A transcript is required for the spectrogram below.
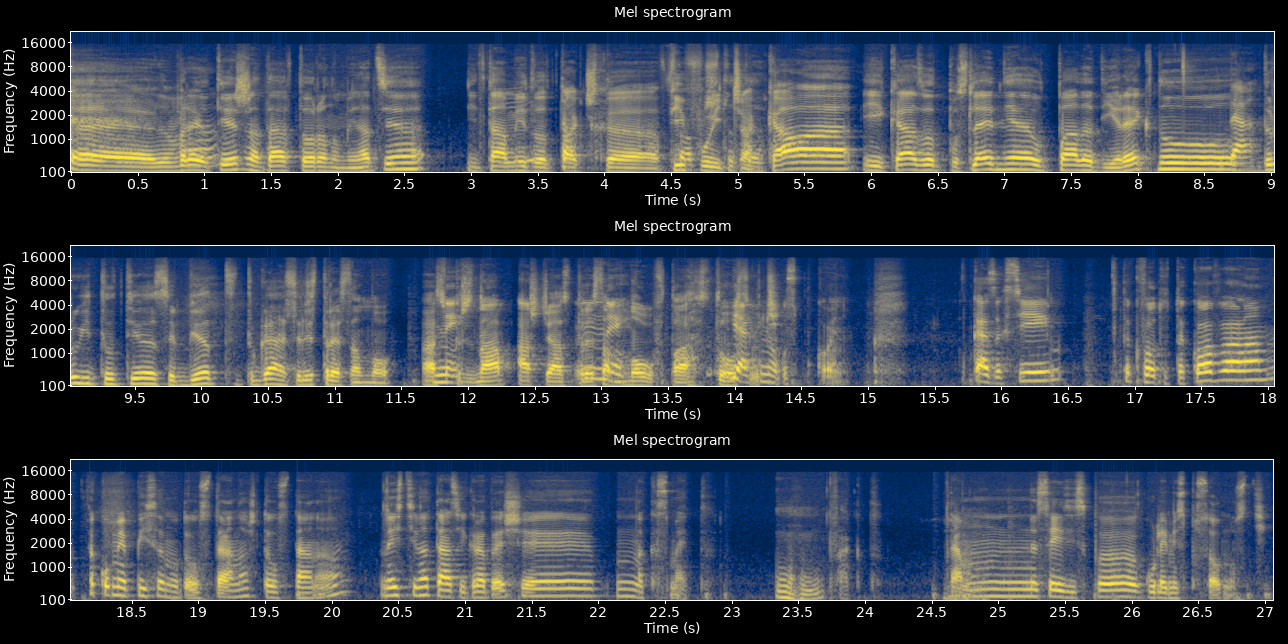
Е, добре, отиваш на тази втора номинация и там идват пак Фифо и. Чакала и казват последния отпада директно, Да. другите отиват да се бият. Тогава не се ли стресна много? Аз Не. признавам, аз ще аз стресам Не. много в тази Бях случай. много спокойна. Казах си, каквото такова, ако ми е писано да остана, ще остана. Наистина тази игра беше на късмет. Мгм. Факт. Там не се изисква големи способности.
